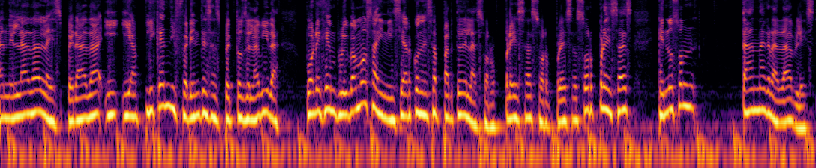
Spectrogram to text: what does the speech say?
anhelada, la esperada y, y aplica en diferentes aspectos de la vida. Por ejemplo, y vamos a iniciar con esa parte de las sorpresas, sorpresas, sorpresas, que no son tan agradables.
